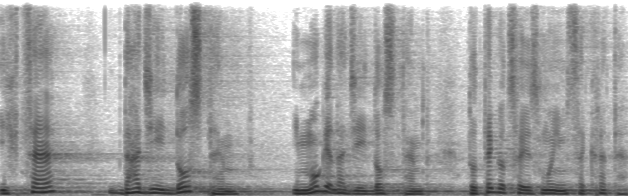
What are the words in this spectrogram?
i chcę dać jej dostęp i mogę dać jej dostęp do tego, co jest moim sekretem.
